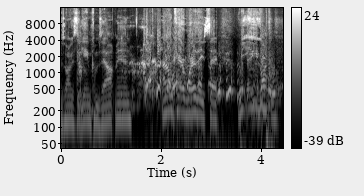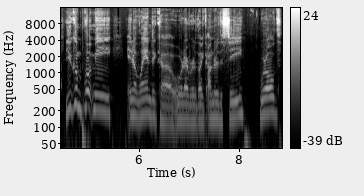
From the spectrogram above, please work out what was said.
As long as the game comes out, man. I don't care where they say. We, you, can put, you can put me in Atlantica or whatever, like under the sea world,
